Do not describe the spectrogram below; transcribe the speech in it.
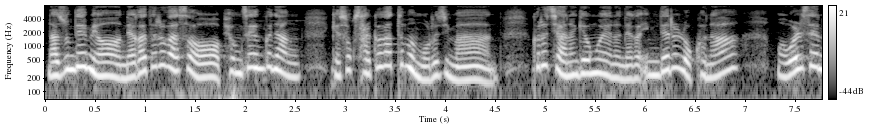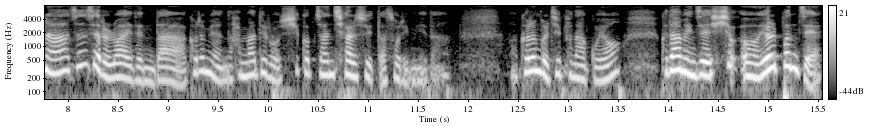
나중 되면 내가 들어가서 평생 그냥 계속 살 것 같으면 모르지만 그렇지 않은 경우에는 내가 임대를 놓거나 뭐 월세나 전세를 놔야 된다. 그러면 한마디로 시급잔치할 수 있다 소리입니다. 어, 그런 걸 짚어놨고요. 그 다음에 이제 시, 어, 열 번째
